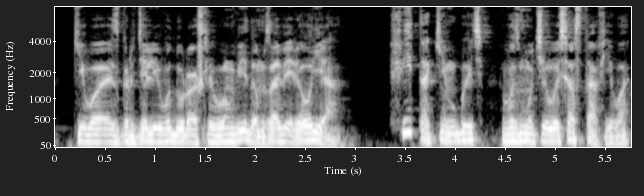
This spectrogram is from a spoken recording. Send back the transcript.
– кивая с горделиво-дурашливым видом, заверил я. «Фи таким быть», – возмутилась Астафьева.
